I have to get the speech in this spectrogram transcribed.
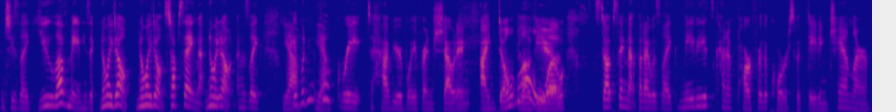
and she's like, you love me. And he's like, no, I don't. No, I don't. Stop saying that. No, I don't. I was like, Yeah, it wouldn't yeah. feel great to have your boyfriend shouting, I don't love you. Stop saying that. But I was like, maybe it's kind of par for the course with dating Chandler.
